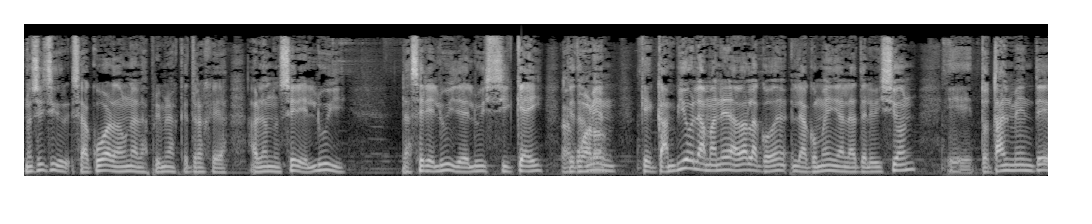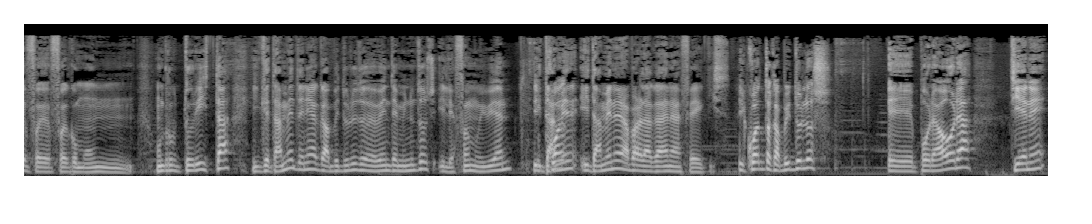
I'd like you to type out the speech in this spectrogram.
No sé si se acuerdan, una de las primeras que traje hablando en serie, Louis la serie Louis de Louis C.K., que acuerdo. también que cambió la manera de ver la, co- la comedia en la televisión eh, totalmente, fue, fue como un, un rupturista y que también tenía capítulos de 20 minutos y le fue muy bien. ¿Y también, y también era para la cadena FX. ¿Y cuántos capítulos? Eh, por ahora tiene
